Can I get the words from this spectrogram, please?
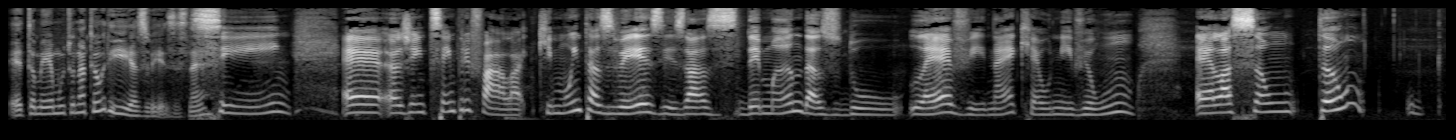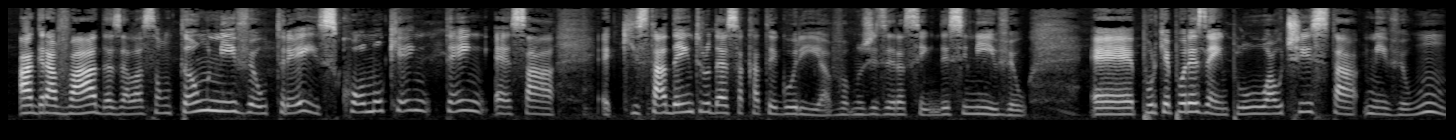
é, também é muito na teoria, às vezes, né? Sim. É, a gente sempre fala que muitas vezes as demandas do leve, né, que é o nível 1, elas são tão agravadas, elas são tão nível 3 como quem tem essa. É, que está dentro dessa categoria, vamos dizer assim, desse nível. É, porque, por exemplo, o autista nível 1,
